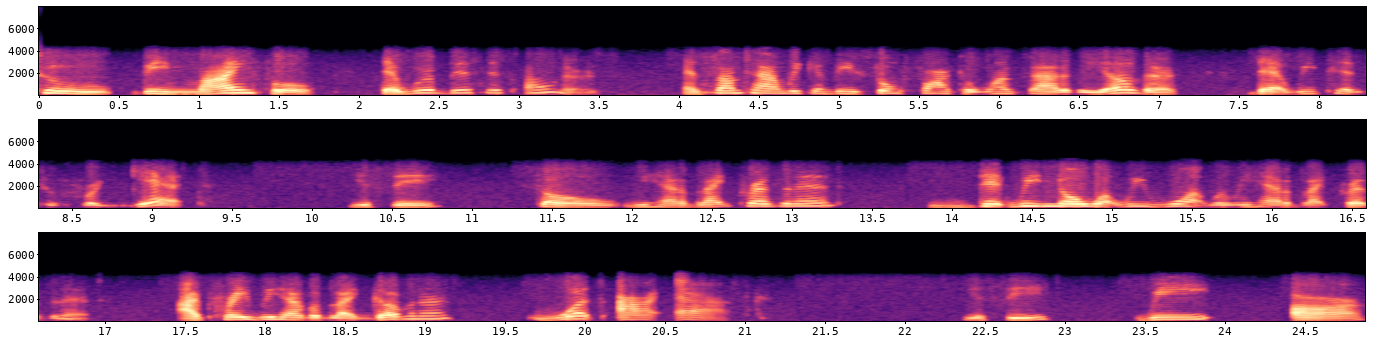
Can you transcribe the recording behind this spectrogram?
to be mindful that we're business owners. And sometimes we can be so far to one side or the other that we tend to forget, you see. So we had a black president. Did we know what we want when we had a black president? I pray we have a black governor. What's our ask? You see, we are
